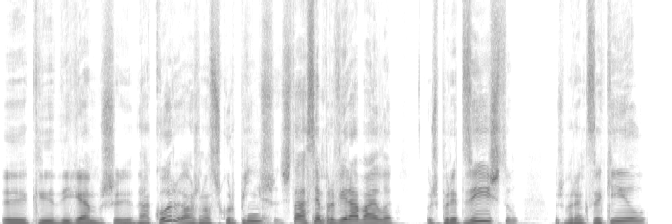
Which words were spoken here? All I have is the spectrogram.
uh, que digamos uh, dá cor aos nossos corpinhos, está sempre a vir à baila. Os pretos isto, os brancos aquilo.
